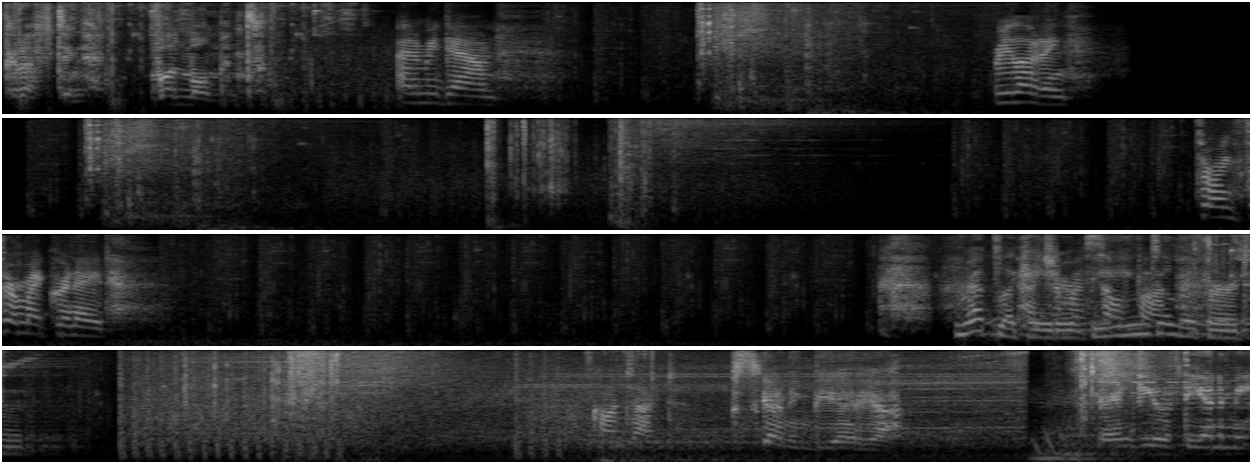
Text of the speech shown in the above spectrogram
Crafting. One moment. Enemy down. Reloading. Throwing thermite grenade. Replicator being up. delivered. Contact. Scanning the area. You're in view of the enemy.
